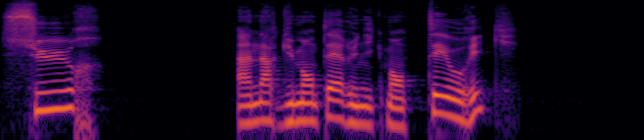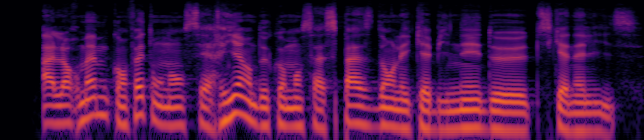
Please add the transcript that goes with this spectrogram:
sur un argumentaire uniquement théorique, alors même qu'en fait, on n'en sait rien de comment ça se passe dans les cabinets de psychanalyse.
